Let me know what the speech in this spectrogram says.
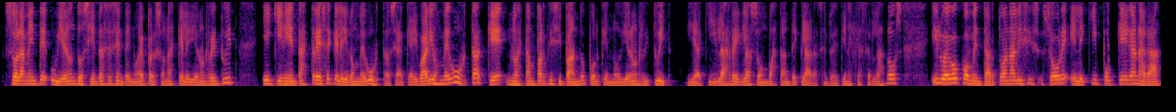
solamente hubieron 269 personas que le dieron retweet y 513 que le dieron me gusta, o sea que hay varios me gusta que no están participando porque no dieron retweet. Y aquí las reglas son bastante claras, entonces tienes que hacer las dos y luego comentar tu análisis sobre el equipo que ganará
